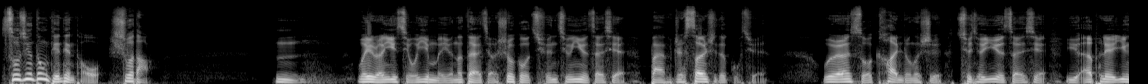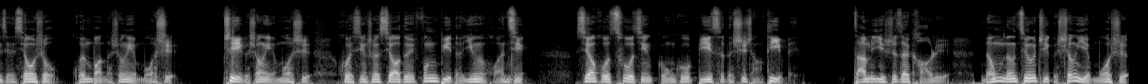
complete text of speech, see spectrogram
苏京东点点头，说道：“嗯，微软以九亿美元的代价收购全球音乐在线百分之三十的股权。微软所看重的是全球音乐在线与 Apple 硬件销售捆绑的商业模式。”这个商业模式会形成相对封闭的应用环境，相互促进、巩固彼此的市场地位。咱们一直在考虑能不能将这个商业模式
